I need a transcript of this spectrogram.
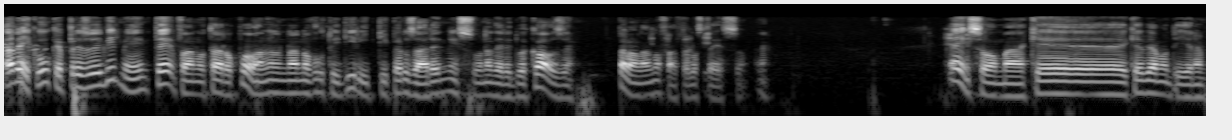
Vabbè, comunque presumibilmente fa notare un po', non hanno avuto i diritti per usare nessuna delle due cose, però l'hanno fatto lo stesso. Eh. E insomma, che, che dobbiamo dire?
